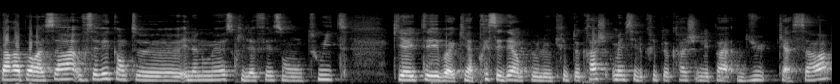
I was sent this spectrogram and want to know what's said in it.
par rapport à ça, vous savez quand euh, Elon Musk il a fait son tweet qui a été, bah, qui a précédé un peu le crypto crash, même si le crypto crash n'est pas dû qu'à ça.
